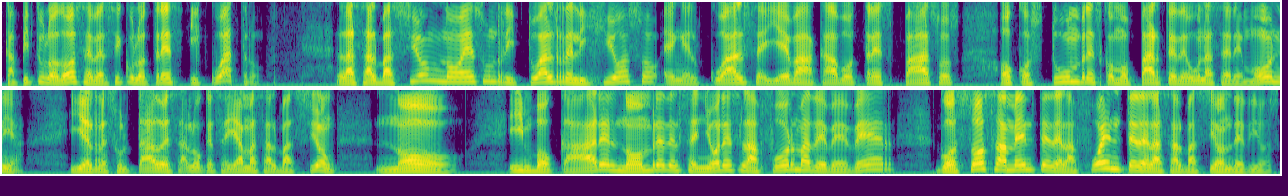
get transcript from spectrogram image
capítulo 12, versículo 3 y 4. La salvación no es un ritual religioso en el cual se lleva a cabo tres pasos o costumbres como parte de una ceremonia y el resultado es algo que se llama salvación. No, Invocar el nombre del Señor es la forma de beber gozosamente de la fuente de la salvación de Dios.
